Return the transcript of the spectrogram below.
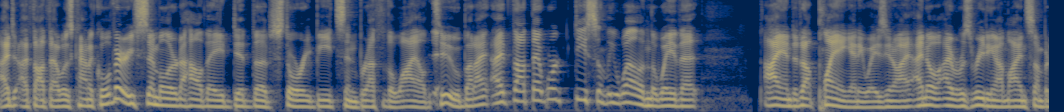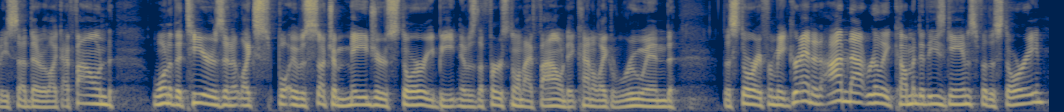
I, I thought that was kind of cool. Very similar to how they did the story beats in Breath of the Wild too. But I, I thought that worked decently well in the way that I ended up playing anyways. You know, I, I know I was reading online, somebody said they were like, I found one of the tears and it like, spo- it was such a major story beat and it was the first one I found. It kind of like ruined the story for me. Granted, I'm not really coming to these games for the story.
